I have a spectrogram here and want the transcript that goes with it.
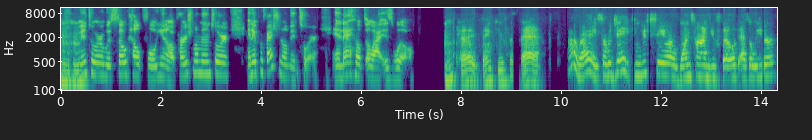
Mm-hmm. Mentor was so helpful, you know, a personal mentor and a professional mentor. And that helped a lot as well. Okay, thank you for that. All right. So, Rajay, can you share one time you failed as a leader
